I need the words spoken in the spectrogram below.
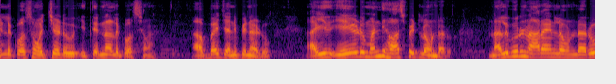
ఇళ్ళ కోసం వచ్చాడు ఈ తిరునాళ్ళ కోసం. ఆ అబ్బాయి చనిపోయినాడు. ఐదు ఏడు మంది హాస్పిటల్లో ఉన్నారు. నలుగురు నారాయణలో ఉండారు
